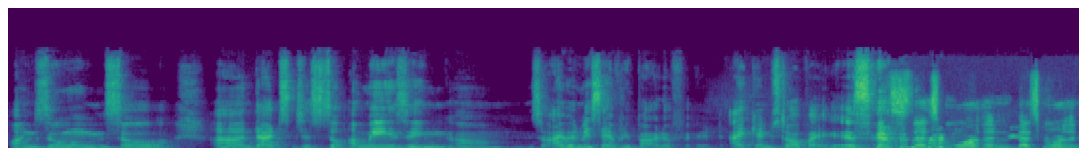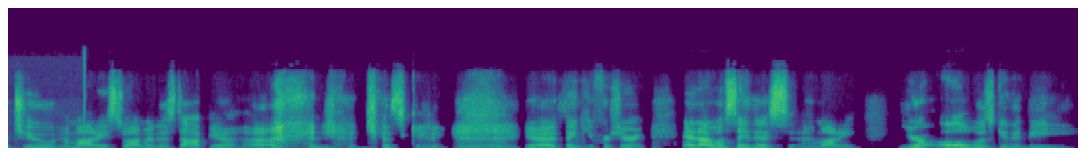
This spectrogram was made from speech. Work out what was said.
on Zoom. So uh, that's just so amazing. Um, so I will miss every part of it. I can stop, I guess. That's that's more than that's more than two, Himani. So I'm going to stop you. Uh, just kidding. Yeah, thank you for sharing. And I will say this, Himani, you're always going to be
